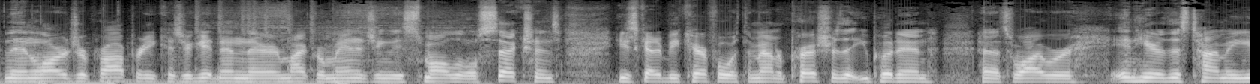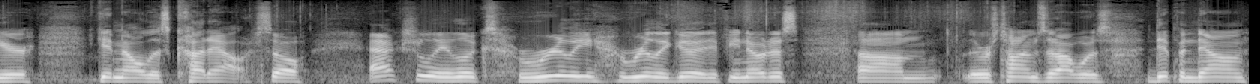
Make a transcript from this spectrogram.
than larger property because you're getting in there and micromanaging these small little sections. You just got to be careful with the amount of pressure that you put in and that's why we're in here this time of year getting all this cut out. So actually looks really, really good. If you notice, um, there was times that I was dipping down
